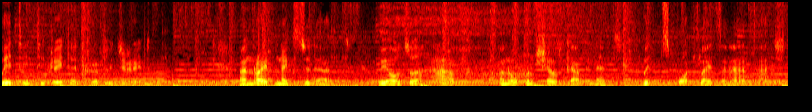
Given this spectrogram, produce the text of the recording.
with integrated refrigerator. And right next to that, we also have an open shelf cabinet with spotlights that are attached.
